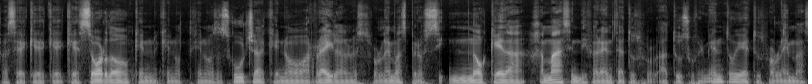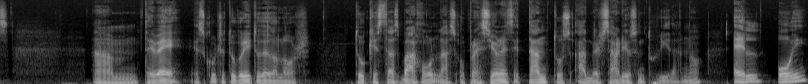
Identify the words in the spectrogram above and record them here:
o sea, que, que, que es sordo, que, que, no, que nos escucha, que no arregla nuestros problemas, pero sí, no queda jamás indiferente a tu, a tu sufrimiento y a tus problemas. Am, te ve, escucha tu grito de dolor. Tú que estás bajo las opresiones de tantos adversarios en tu vida, ¿no? Él hoy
